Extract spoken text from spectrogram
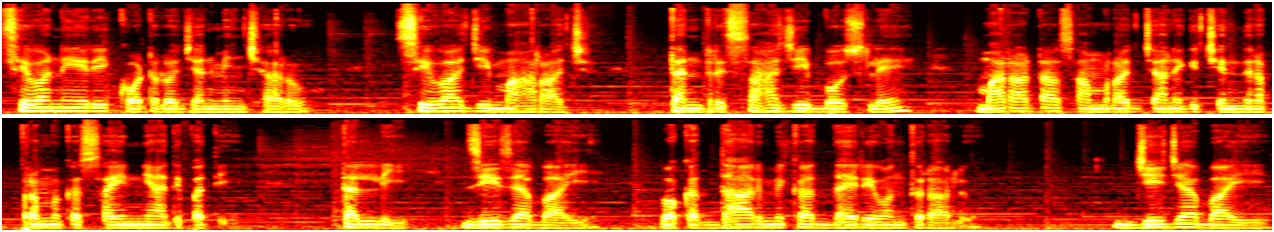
శివనేరి కోటలో జన్మించారు. శివాజీ మహారాజ్ తండ్రి సహజీ భోస్లే మరాఠా సామ్రాజ్యానికి చెందిన ప్రముఖ సైన్యాధిపతి తల్లి జీజాబాయి ఒక ధార్మిక ధైర్యవంతురాలు. జీజాబాయి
